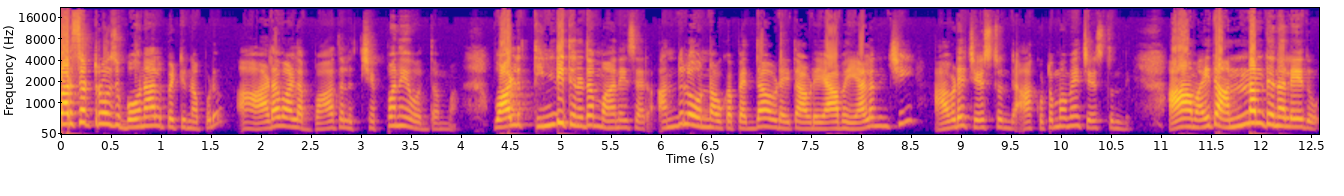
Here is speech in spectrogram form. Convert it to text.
మరుసటి రోజు బోనాలు పెట్టినప్పుడు ఆ ఆడవాళ్ళ బాధలు చెప్పనే వద్దమ్మా. వాళ్ళు తిండి తినడం మానేశారు. అందులో ఉన్న ఒక పెద్ద ఆవిడైతే ఆవిడ యాభై ఏళ్ళ నుంచి ఆవిడే చేస్తుంది. ఆ కుటుంబమే చేస్తుంది. ఆమె అయితే అన్నం తినలేదు.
